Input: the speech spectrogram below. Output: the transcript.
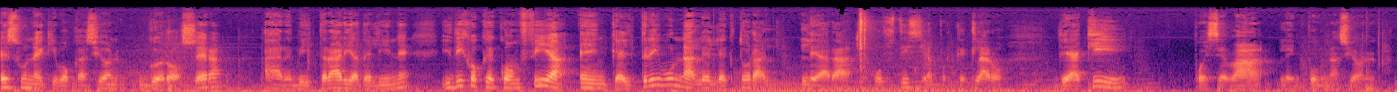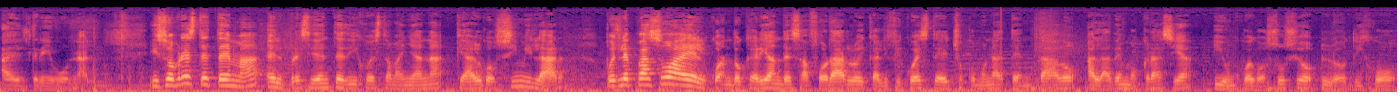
es una equivocación grosera, arbitraria del INE, y dijo que confía en que el Tribunal Electoral le hará justicia, porque claro, de aquí pues se va la impugnación al tribunal. Y sobre este tema, el presidente dijo esta mañana que algo similar pues le pasó a él cuando querían desaforarlo y calificó este hecho como un atentado a la democracia y un juego sucio, lo dijo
